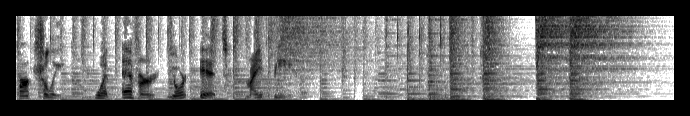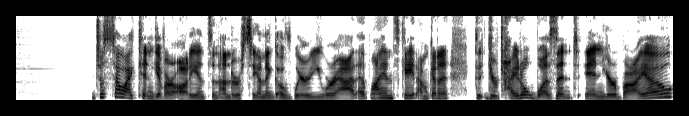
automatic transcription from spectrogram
virtually, whatever your it might be. Just so I can give our audience an understanding of where you were at at Lionsgate, I'm going to, th- your title wasn't in your bio.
